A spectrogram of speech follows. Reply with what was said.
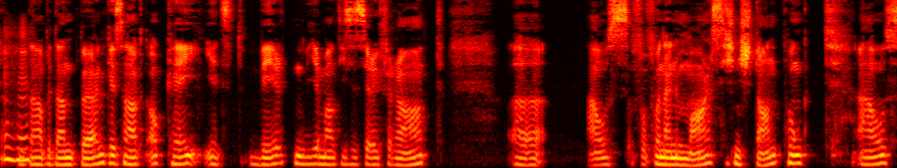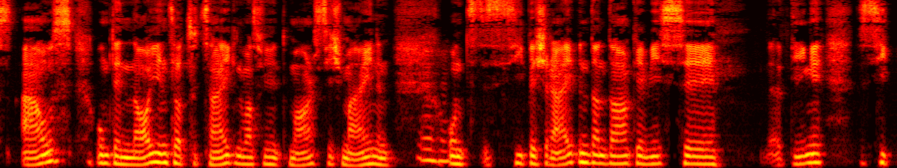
Mhm. Und da habe dann Byrne gesagt, okay, jetzt werten wir mal dieses Referat äh, aus, von einem marsischen Standpunkt aus, aus, um den Neuen so zu zeigen, was wir mit marsisch meinen. Mhm. Und sie beschreiben dann da gewisse äh, Dinge. Sie,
